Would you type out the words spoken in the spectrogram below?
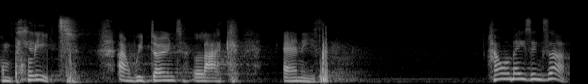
complete, and we don't lack anything. How amazing is that?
